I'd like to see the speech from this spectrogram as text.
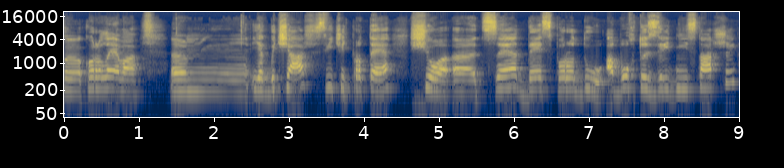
е, королева ем, якби чаш свідчить про те, що е, це десь по роду, або хтось з рідній старший,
